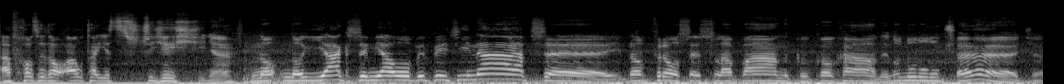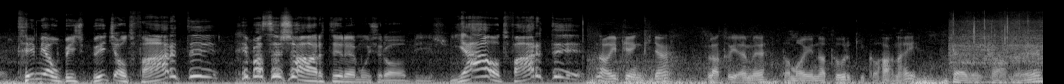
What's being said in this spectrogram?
A wchodzę do auta jest z 30, nie? No, no jakże miałoby być inaczej? No proszę, szlabanku, kochany. No, no, no, no przecież. Ty miałbyś być otwarty? Chyba se żarty, Remuś, robisz. Ja otwarty? No i pięknie. Latujemy do mojej naturki kochanej. Przełykamy.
